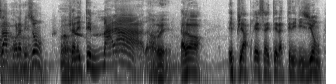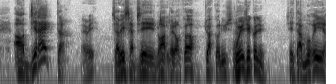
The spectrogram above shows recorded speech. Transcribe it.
ça pour la maison. J'en étais malade. Ah oui. Alors, et puis après, ça a été la télévision en direct. Ah oui. Vous savez, ça faisait, je me rappelle encore, tu as connu ça? Oui, j'ai connu. C'est à mourir.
